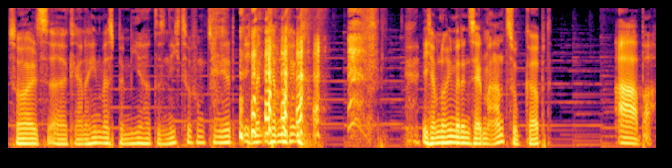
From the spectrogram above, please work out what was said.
So als äh, kleiner Hinweis, bei mir hat das nicht so funktioniert. Ich meine, ich habe noch, immer, hab noch immer denselben Anzug gehabt, aber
